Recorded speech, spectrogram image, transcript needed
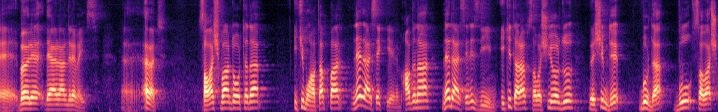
e, böyle değerlendiremeyiz. E, evet, savaş vardı ortada, iki muhatap var. Ne dersek diyelim, adına ne derseniz deyin. İki taraf savaşıyordu ve şimdi burada bu savaş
